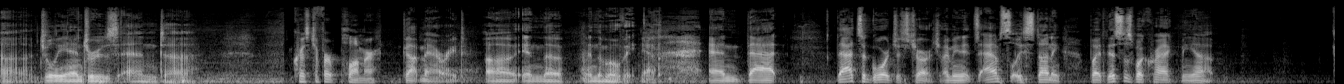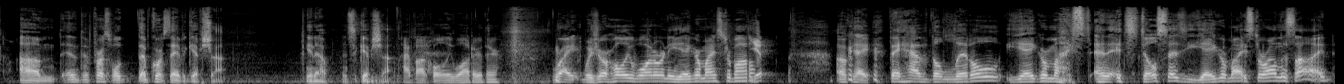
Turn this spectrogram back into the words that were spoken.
uh, Julie Andrews and uh, Christopher Plummer. got married uh, in the in the movie. Yeah. and that that's a gorgeous church. I mean, it's absolutely stunning. But this is what cracked me up. Um, first of all, of course, they have a gift shop. You know, it's a gift shop, I bought holy water there. Right? Was your holy water in a Jägermeister bottle? Yep. Okay, they have the little Jägermeister, and it still says Jägermeister on the side.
